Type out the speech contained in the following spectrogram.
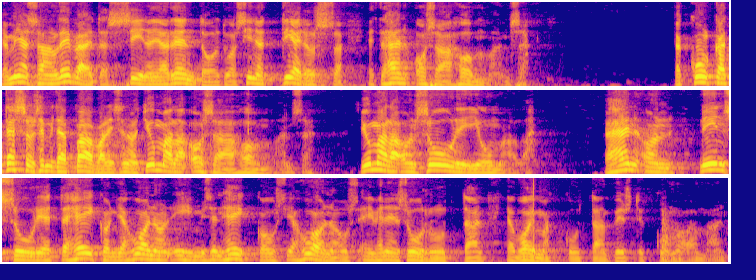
Ja minä saan levätä siinä ja rentoutua siinä tiedossa, että hän osaa hommansa. Ja kuulkaa, tässä on se, mitä Paavali sanoi, että Jumala osaa hommansa. Jumala on suuri Jumala. Ja hän on niin suuri, että heikon ja huonon ihmisen heikkous ja huonous ei hänen suuruuttaan ja voimakkuuttaan pysty kumoamaan.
